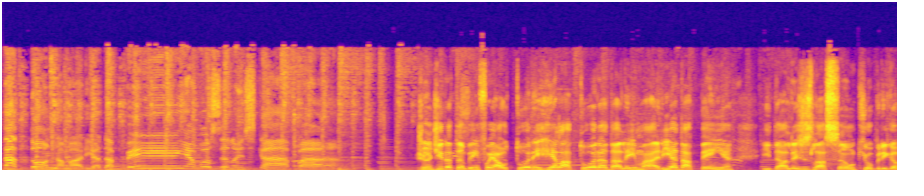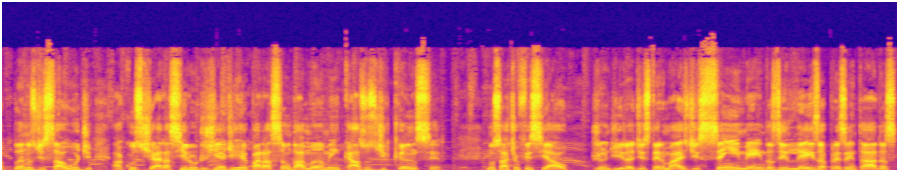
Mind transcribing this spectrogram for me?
Da Dona Maria da Penha, você não escapa. Jandira também foi autora e relatora da Lei Maria da Penha e da legislação que obriga planos de saúde a custear a cirurgia de reparação da mama em casos de câncer. No site oficial, Jandira diz ter mais de 100 emendas e leis apresentadas,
